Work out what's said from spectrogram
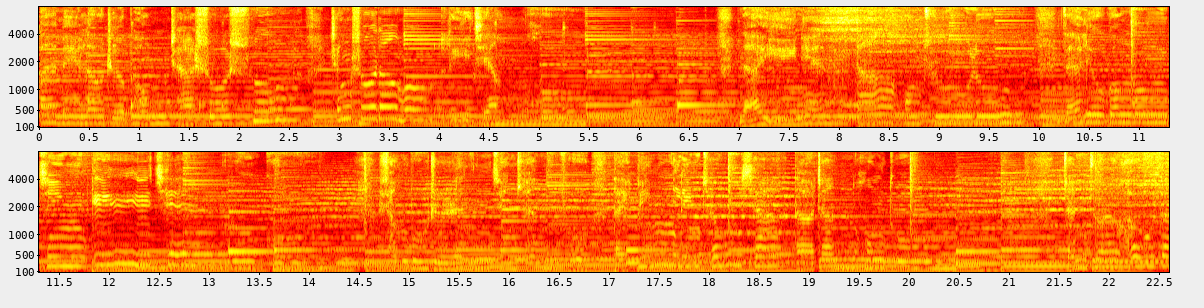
白眉老者捧茶说书，正说到梦里江湖。那一年大下大展宏图。辗转后在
